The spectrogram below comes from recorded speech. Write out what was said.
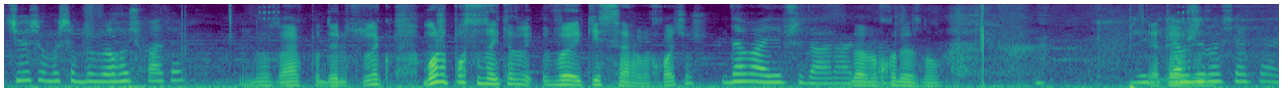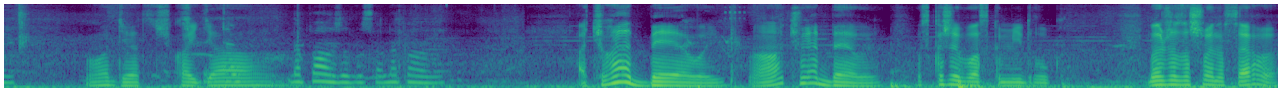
Ти чуєш, що ми ще будемо довго чекати? Не знаю, як подивлюся. Може просто зайти в, якийсь сервер, хочеш? Давай, ліпше да, реально. Да, виходи знову. Я Я, вже на всяк граю. Молодець, чекай, я. На паузу писав, на паузу. А чого я белий? А? Чого я белий? Розкажи, будь ласка, мій друг. Ми вже зайшли на сервер.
